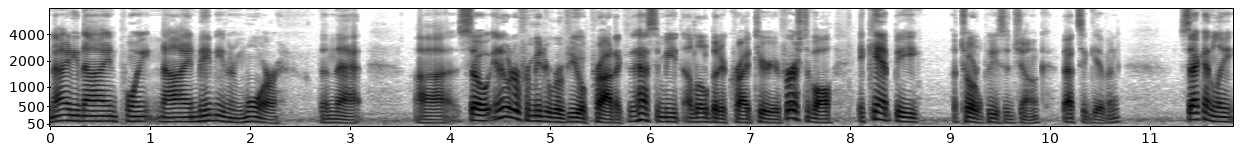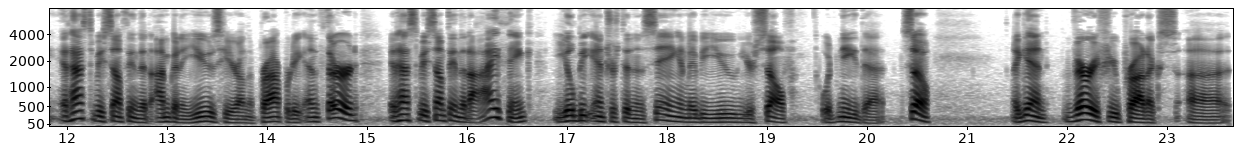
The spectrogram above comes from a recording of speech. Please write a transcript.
99.9, maybe even more than that. Uh, so in order for me to review a product, it has to meet a little bit of criteria. First of all, it can't be a total piece of junk. That's a given. Secondly, it has to be something that I'm going to use here on the property. And third, it has to be something that I think you'll be interested in seeing and maybe you yourself would need that. So again, very few products uh,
